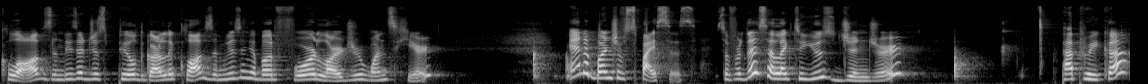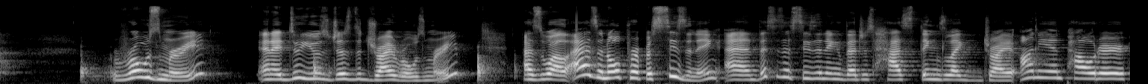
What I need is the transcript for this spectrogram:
cloves, and these are just peeled garlic cloves. I'm using about four larger ones here, and a bunch of spices. So for this, I like to use ginger, paprika, rosemary, and I do use just the dry rosemary, as well as an all-purpose seasoning. And this is a seasoning that just has things like dry onion powder,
